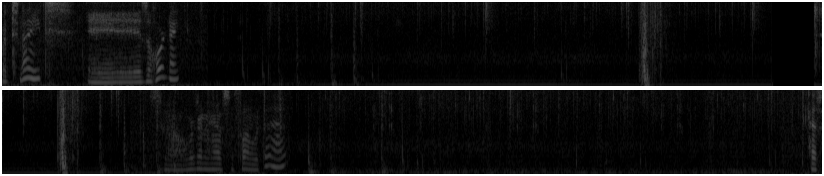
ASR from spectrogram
But tonight is a Horde night. So we're gonna have some fun with that. I was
